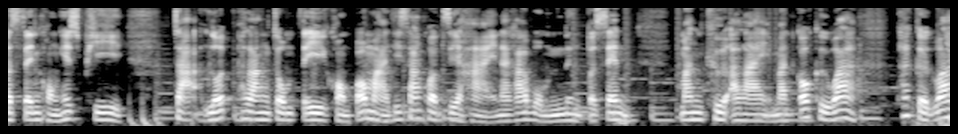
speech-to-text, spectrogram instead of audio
1%ของ HP จะลดพลังโจมตีของเป้าหมายที่สร้างความเสียหายนะครับผม 1%มันคืออะไร มันก็คือว่าถ้าเกิดว่า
